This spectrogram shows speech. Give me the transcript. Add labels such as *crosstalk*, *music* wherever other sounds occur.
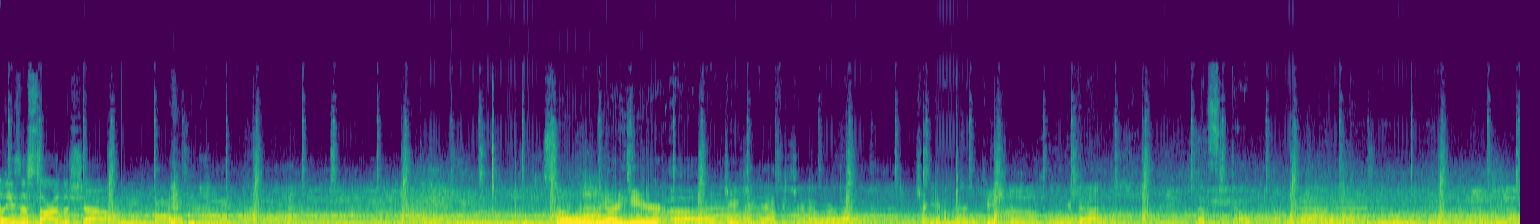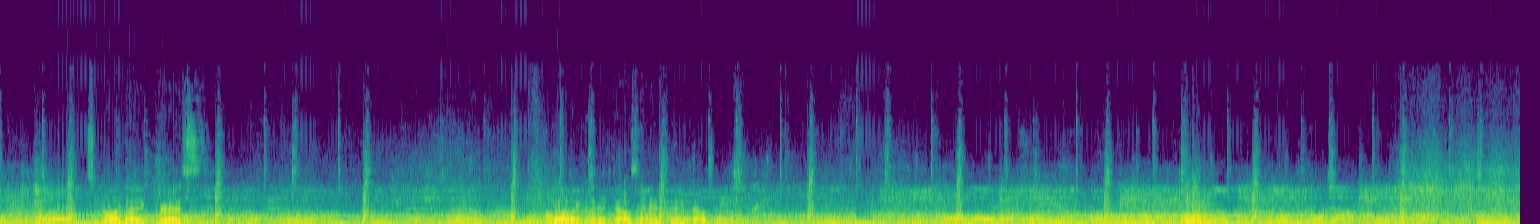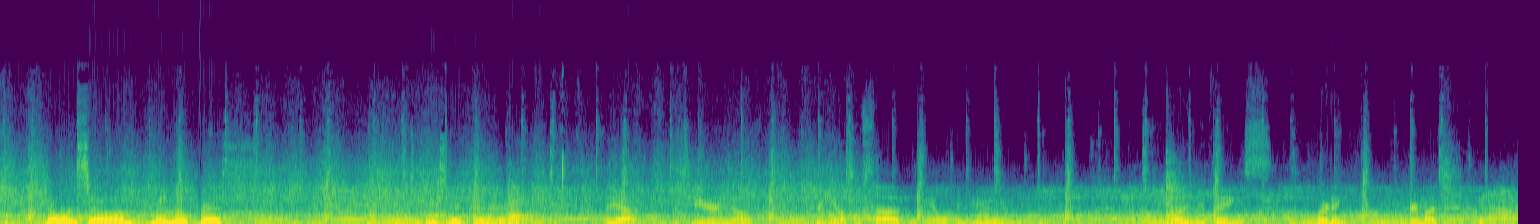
Billy's the star of the show. *laughs* So we are here, uh, JG Graphics right now. We're like checking out their location. Look at that. That's dope. It's an automatic press. About like 100,000, 120,000. That one's um, manual press. Some inks right there. But yeah, I'm just here, you know, picking out some stuff, looking at what they do and how they do things, learning, pretty much.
